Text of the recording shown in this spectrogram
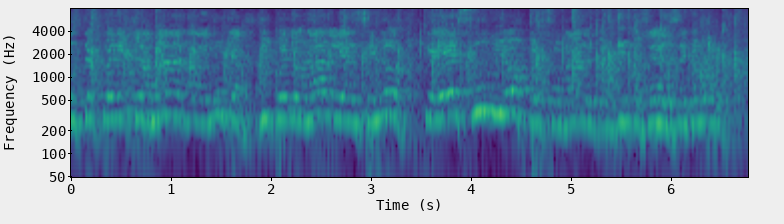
usted puede clamar, y puede orarle al Señor, que es su Dios personal. Bendito sea el Señor.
